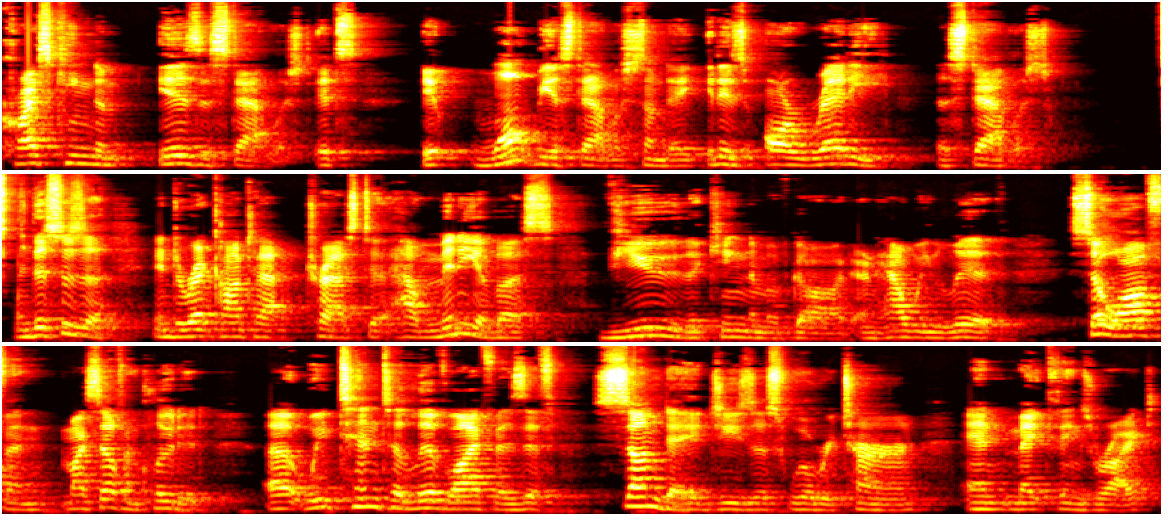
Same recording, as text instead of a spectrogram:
Christ's kingdom is established. It's it won't be established someday. It is already established. And this is a, in direct contrast to how many of us view the kingdom of God and how we live. So often, myself included, uh, we tend to live life as if someday Jesus will return and make things right.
